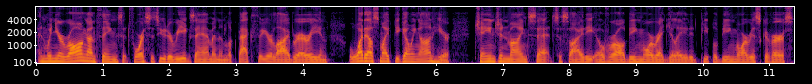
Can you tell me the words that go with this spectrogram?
And when you're wrong on things, it forces you to re examine and look back through your library and what else might be going on here. Change in mindset, society overall being more regulated, people being more risk averse.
